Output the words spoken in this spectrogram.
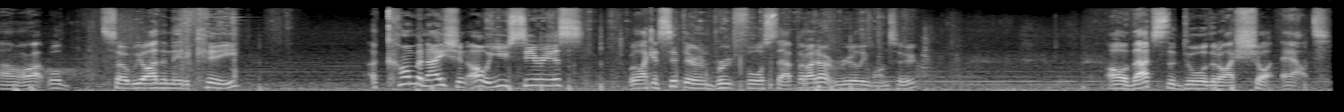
Um, alright, well, so we either need a key. A combination. Oh, are you serious? Well, I could sit there and brute force that, but I don't really want to. Oh, that's the door that I shot out.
